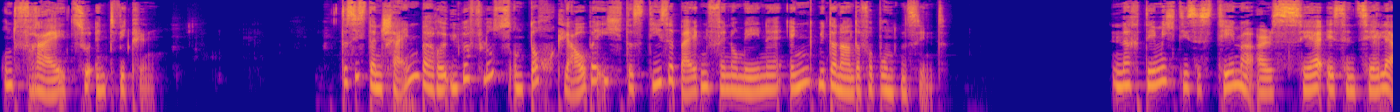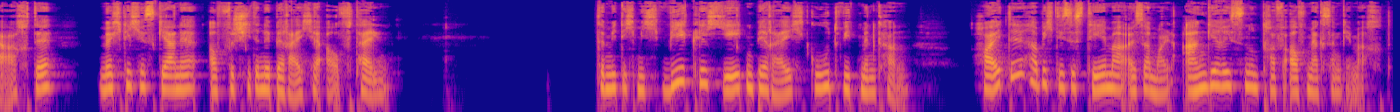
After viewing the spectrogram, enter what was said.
und frei zu entwickeln. Das ist ein scheinbarer Überfluss und doch glaube ich, dass diese beiden Phänomene eng miteinander verbunden sind. Nachdem ich dieses Thema als sehr essentiell erachte, möchte ich es gerne auf verschiedene Bereiche aufteilen, damit ich mich wirklich jedem Bereich gut widmen kann. Heute habe ich dieses Thema also einmal angerissen und darauf aufmerksam gemacht.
